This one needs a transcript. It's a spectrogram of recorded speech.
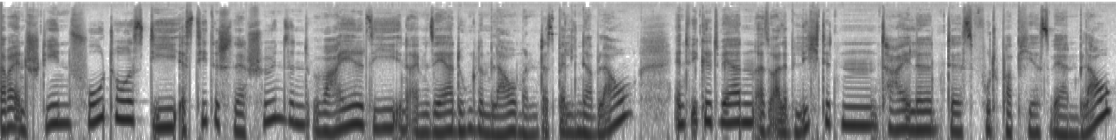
Dabei entstehen Fotos, die ästhetisch sehr schön sind, weil sie in einem sehr dunklen Blau, man das Berliner Blau, entwickelt werden. Also alle belichteten Teile des Fotopapiers werden blau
